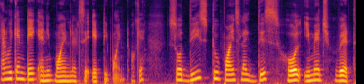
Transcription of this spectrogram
and we can take any point let's say 80 point okay? So these two points like this whole image width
